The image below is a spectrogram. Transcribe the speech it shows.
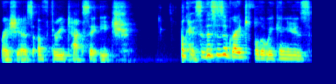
ratios of three taxa each. Okay, so this is a great tool that we can use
